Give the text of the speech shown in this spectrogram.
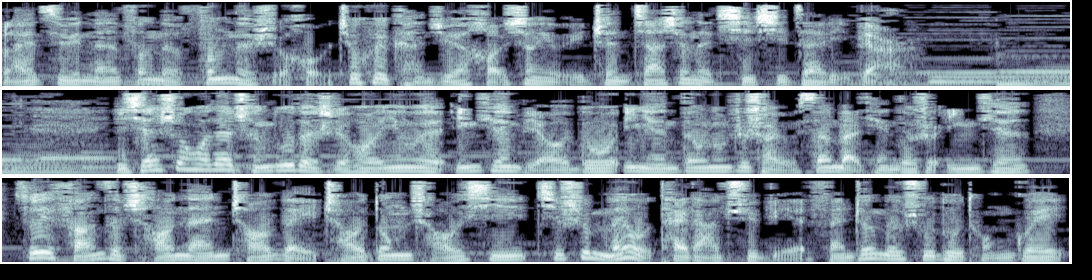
来自于南方的风的时候，就会感觉好像有一阵家乡的气息在里边儿。以前生活在成都的时候，因为阴天比较多，一年当中至少有三百天都是阴天，所以房子朝南、朝北、朝东、朝西其实没有太大区别，反正都殊途同归。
